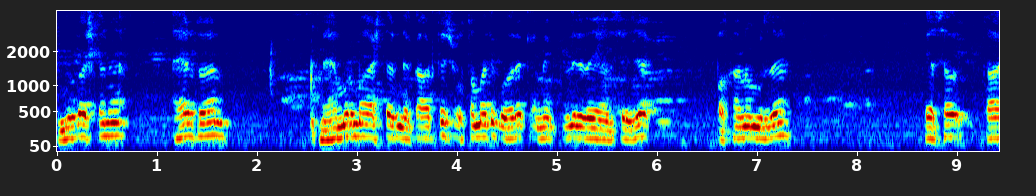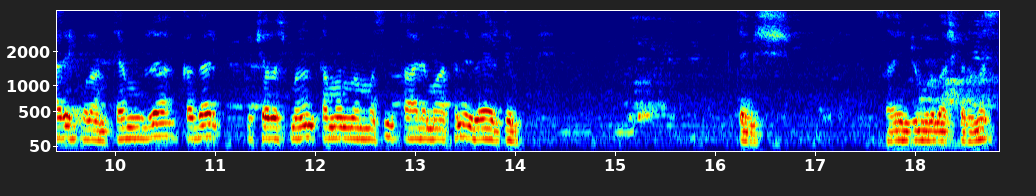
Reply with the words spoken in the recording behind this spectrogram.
Cumhurbaşkanı Erdoğan memur maaşlarındaki artış otomatik olarak emeklilere de yansıyacak. Bakanımıza yasal tarih olan Temmuz'a kadar bu çalışmanın tamamlanmasının talimatını verdim demiş. Sayın Cumhurbaşkanımız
